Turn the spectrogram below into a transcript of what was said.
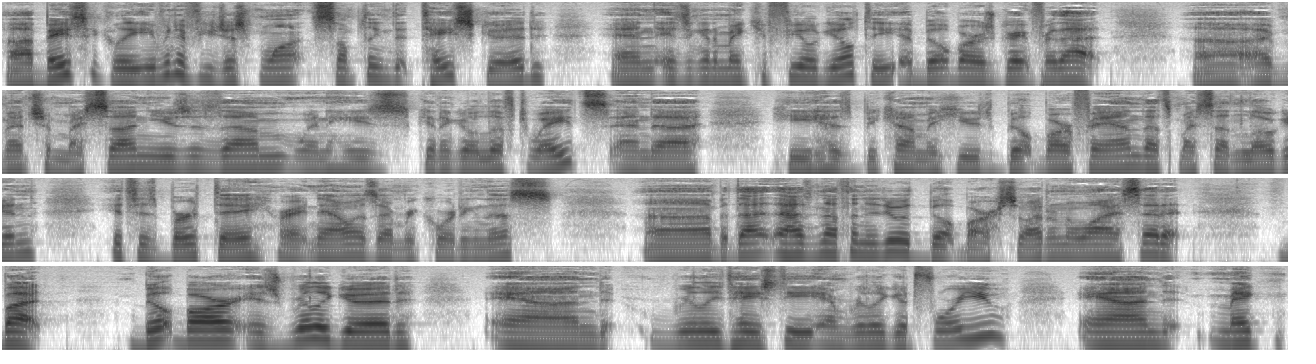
Uh, basically, even if you just want something that tastes good and isn't going to make you feel guilty, a Built Bar is great for that. Uh, I've mentioned my son uses them when he's going to go lift weights, and uh, he has become a huge Built Bar fan. That's my son Logan. It's his birthday right now as I'm recording this, uh, but that has nothing to do with Built Bar, so I don't know why I said it. But Built Bar is really good and really tasty and really good for you. And make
